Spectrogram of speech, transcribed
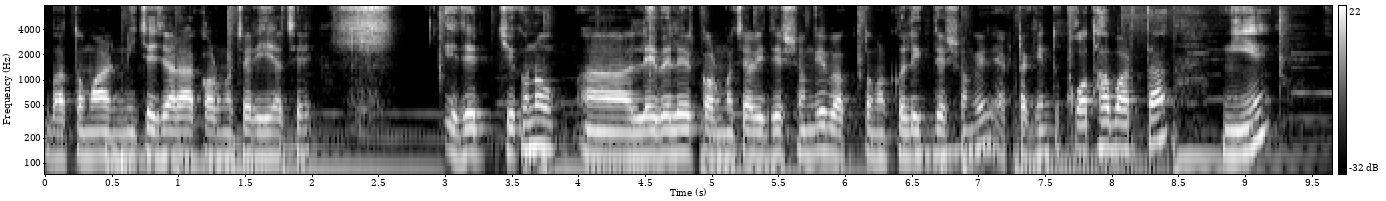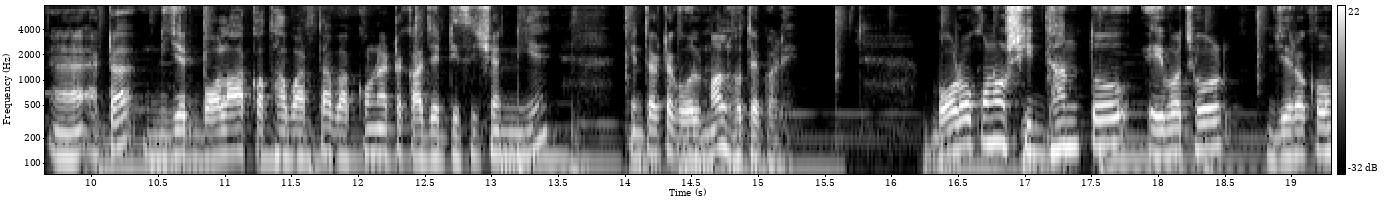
বা তোমার নিচে যারা কর্মচারী আছে, এদের যে কোনো লেভেলের কর্মচারীদের সঙ্গে বা তোমার কলিগদের সঙ্গে একটা কিন্তু কথাবার্তা নিয়ে একটা নিজের বলা কথাবার্তা বা কোনো একটা কাজের ডিসিশন নিয়ে কিন্তু একটা গোলমাল হতে পারে। বড় কোনো সিদ্ধান্ত এবছর যেরকম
